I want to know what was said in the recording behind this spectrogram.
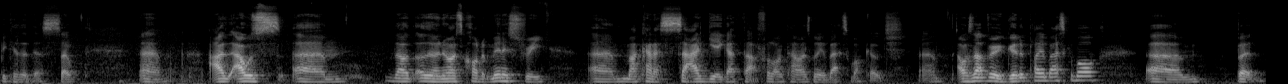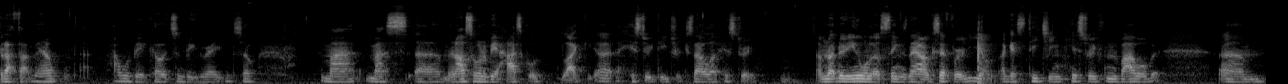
because of this. So, um, I, I was um, although I know it's called a ministry. Um, my kind of side gig, I thought for a long time I was going to be a basketball coach. Um, I was not very good at playing basketball, um, but but I thought, man, I, I, would be a coach and be great. And so, my my um, and I also want to be a high school like uh, history teacher because I love history. I'm not doing either one of those things now, except for you know, I guess teaching history from the Bible, but um,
